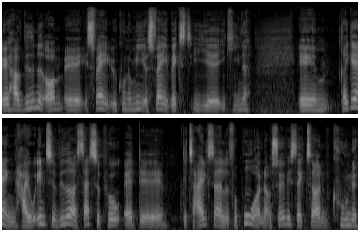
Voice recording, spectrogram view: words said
øh, har vidnet om øh, svag økonomi og svag vækst i, øh, i Kina. Øh, regeringen har jo indtil videre satset på, at øh, detailsalget, forbrugerne og servicesektoren kunne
